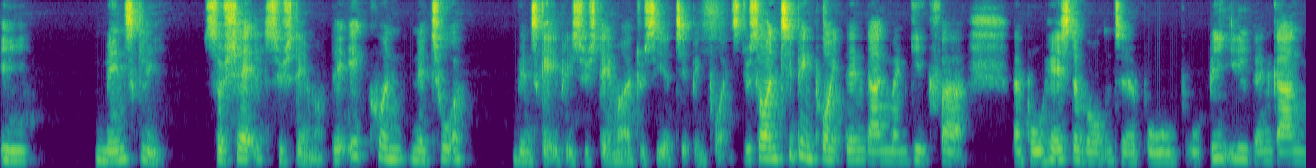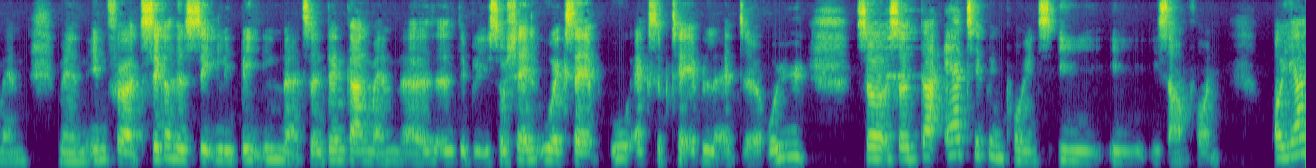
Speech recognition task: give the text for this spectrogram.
i menneskelige, sociale systemer. Det er ikke kun natur videnskabelige systemer, at du siger tipping points. Du så en tipping point dengang man gik fra at bruge hestevogn til at bruge, bruge bil, dengang man, man indførte sikkerhedssel i bilen, altså dengang man, øh, det blev socialt uacceptabelt at uh, ryge. Så, så der er tipping points i, i, i samfundet. Og jeg,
